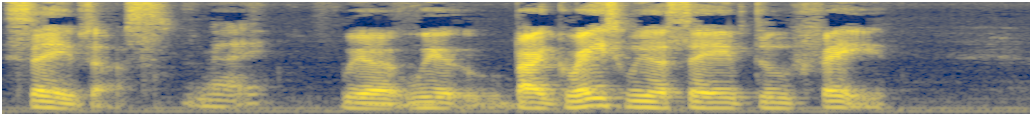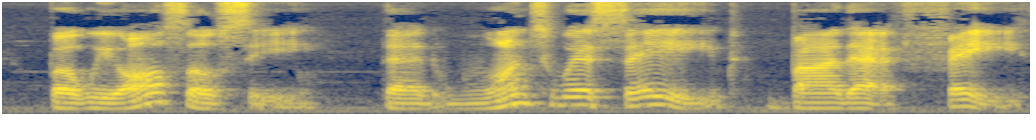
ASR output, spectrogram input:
saves us. Right. We are we are, by grace we are saved through faith, but we also see that once we're saved by that faith,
